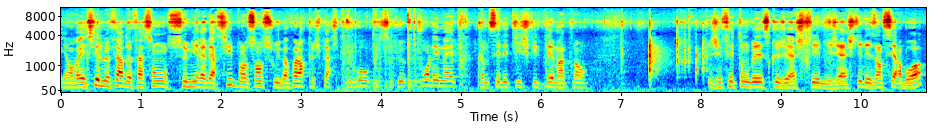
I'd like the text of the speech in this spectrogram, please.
Et on va essayer de le faire de façon semi-réversible, dans le sens où il va falloir que je perce plus gros, puisque pour les mettre, comme c'est des tiges filetées maintenant, j'ai fait tomber ce que j'ai acheté, mais j'ai acheté des inserts bois,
